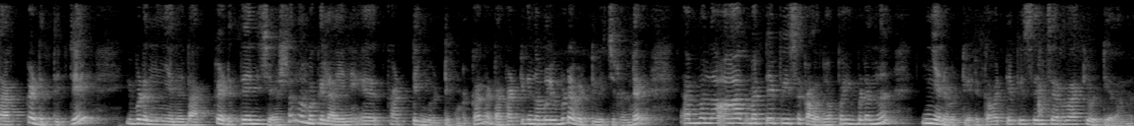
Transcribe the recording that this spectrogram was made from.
ഡക്ക് എടുത്തിട്ട് ഇവിടെ നിന്ന് ഇങ്ങനെ ഡക്ക് എടുത്തതിന് ശേഷം നമുക്ക് ലൈൻ കട്ടിങ് വെട്ടി കൊടുക്കാം കേട്ടോ. കട്ടിങ് നമ്മൾ ഇവിടെ വെട്ടി വെച്ചിട്ടുണ്ട്. ആ മറ്റേ പീസ് കളഞ്ഞു. അപ്പോൾ ഇവിടെ നിന്ന് ഇങ്ങനെ വെട്ടിയെടുക്കാം. മറ്റേ പീസ് ചെറുതാക്കി വെട്ടിയതാണ്.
